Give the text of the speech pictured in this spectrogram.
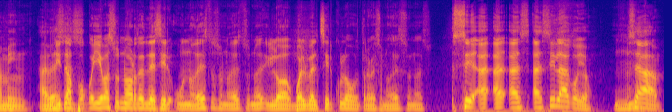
I mean, a veces. Ni tampoco llevas un orden de decir uno de estos, uno de estos, uno de- y luego vuelve el círculo otra vez uno de estos, uno de estos. Sí, a- a- as- así la hago yo. Ujú. O sea,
